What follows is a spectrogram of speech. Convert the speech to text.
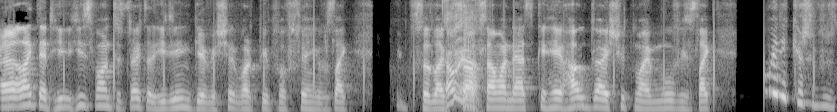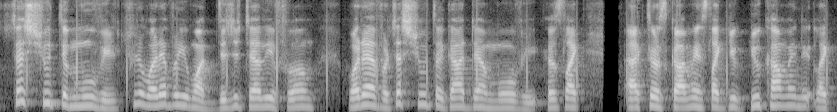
I like that he he's one to strike that he didn't give a shit what people think. It was like so like oh, yeah. someone asking, Hey, how do I shoot my movies? Like nobody cares just shoot the movie. Shoot whatever you want, digitally film, whatever. Just shoot the goddamn movie. It's like actors come in, it's like you you come in like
